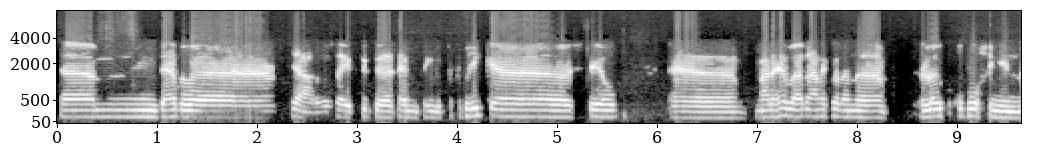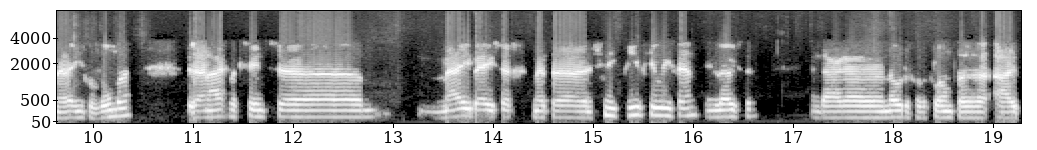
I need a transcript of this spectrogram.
Ehm, daar hebben we, ja, dat was even natuurlijk, een gegeven moment de fabriek eh, stil. Eh, maar daar hebben we uiteindelijk wel een, eh, leuke oplossing in, in gevonden. We zijn eigenlijk sinds eh, mei bezig met een sneak preview event in Leusden. En daar nodigen we klanten uit.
